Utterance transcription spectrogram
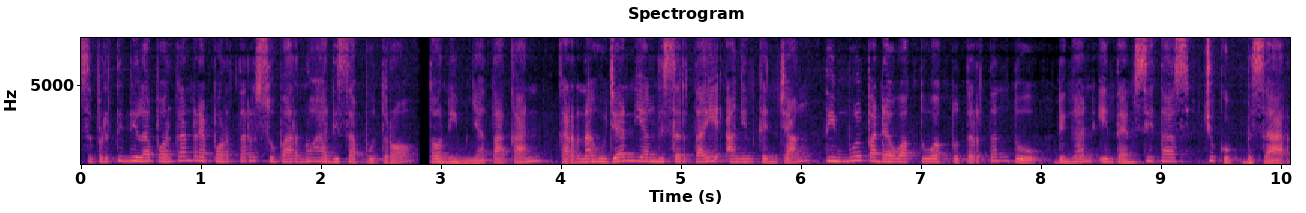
Seperti dilaporkan reporter Suparno Hadisaputro, Tony menyatakan karena hujan yang disertai angin kencang timbul pada waktu-waktu tertentu dengan intensitas cukup besar.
